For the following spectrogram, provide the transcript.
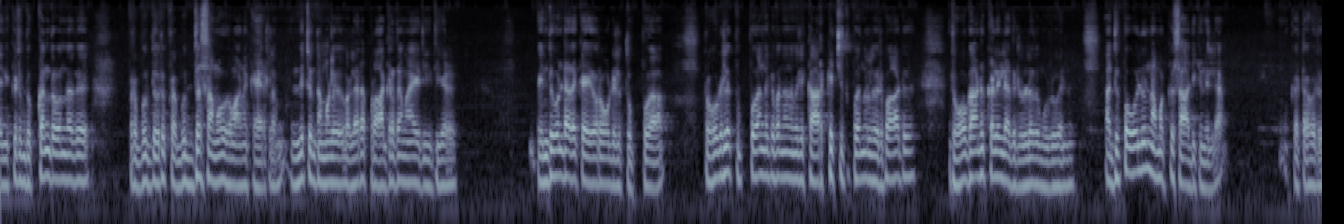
എനിക്കൊരു ദുഃഖം തോന്നുന്നത് പ്രബുദ്ധ ഒരു പ്രബുദ്ധ സമൂഹമാണ് കേരളം. എന്നിട്ടും നമ്മൾ വളരെ പ്രാകൃതമായ രീതികൾ എന്തുകൊണ്ട് അതൊക്കെ റോഡിൽ തുപ്പുക? റോഡിൽ തുപ്പുക എന്നൊക്കെ പറഞ്ഞാൽ നമ്മൾ കാർക്കിച്ച് തുപ്പുക എന്നുള്ള ഒരുപാട് രോഗാണുക്കളിൽ അതിലുള്ളത് മുഴുവൻ അതുപോലും നമുക്ക് സാധിക്കുന്നില്ല. കേട്ടോ ഒരു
